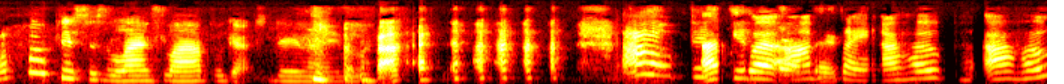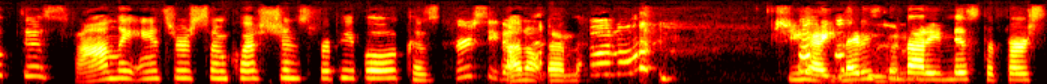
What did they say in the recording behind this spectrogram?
I hope this is the last live we got to do, Amy. right. I hope this That's gets what I'm saying. I hope I hope this finally answers some questions for people because Chrissy, I don't don't know. know. She hates Maybe somebody missed the first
